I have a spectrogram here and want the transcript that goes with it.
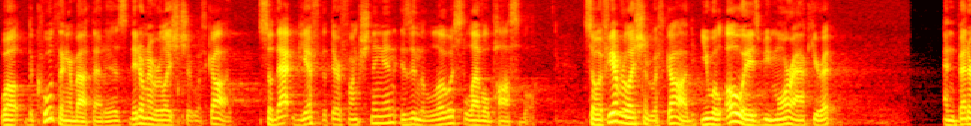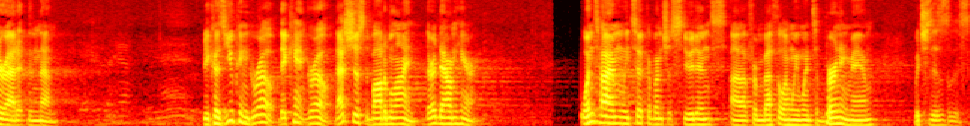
Well, the cool thing about that is they don't have a relationship with God. So that gift that they're functioning in is in the lowest level possible. So if you have a relationship with God, you will always be more accurate and better at it than them. Because you can grow. They can't grow. That's just the bottom line. They're down here. One time we took a bunch of students uh, from Bethel and we went to Burning Man, which is this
